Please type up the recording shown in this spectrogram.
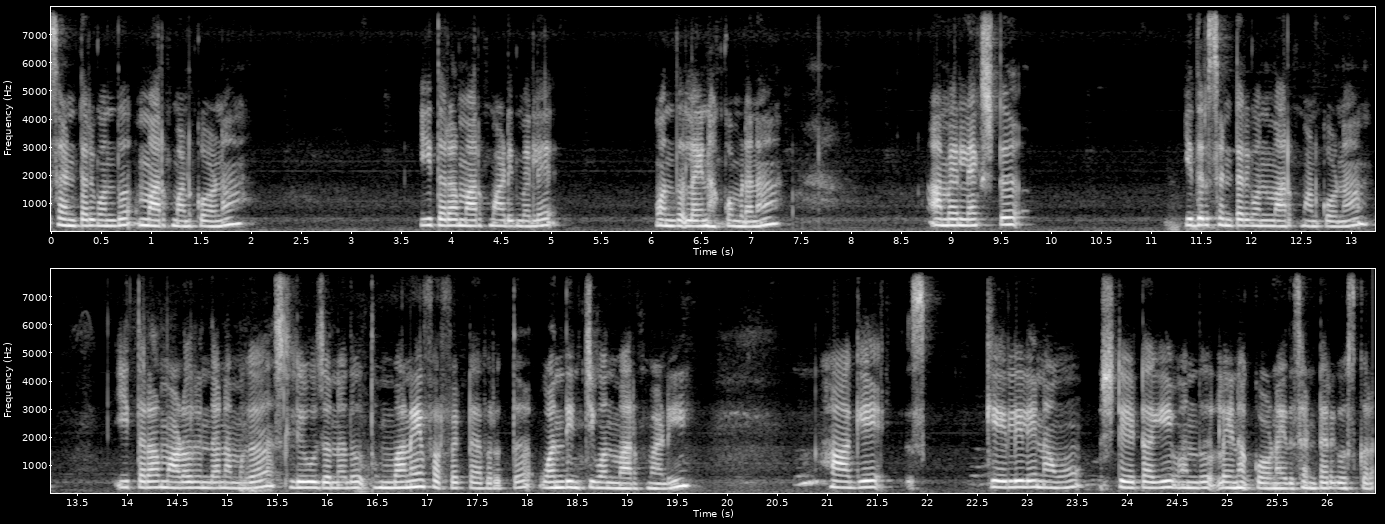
ಸೆಂಟರ್ಗೆ ಒಂದು ಮಾರ್ಕ್ ಮಾಡ್ಕೊಳ್ಳೋಣ ಈ ಥರ ಮಾರ್ಕ್ ಮಾಡಿದ ಮೇಲೆ ಒಂದು ಲೈನ್ ಹಾಕ್ಕೊಂಬಿಡೋಣ. ಆಮೇಲೆ ನೆಕ್ಸ್ಟ್ ಇದ್ರ ಸೆಂಟರ್ಗೆ ಒಂದು ಮಾರ್ಕ್ ಮಾಡ್ಕೊಳ್ಳೋಣ ಈ ಥರ ಮಾಡೋದ್ರಿಂದ ನಮ್ಗೆ ಸ್ಲೀವ್ಸ್ ಅನ್ನೋದು ತುಂಬಾ ಪರ್ಫೆಕ್ಟಾಗಿ ಬರುತ್ತೆ. ಒಂದು ಇಂಚಿಗೆ ಒಂದು ಮಾರ್ಕ್ ಮಾಡಿ. ಹಾಗೆ ಸ್ಕೇಲಿಲೆ ನಾವು ಸ್ಟೇಟಾಗಿ ಒಂದು ಲೈನ್ ಹಾಕ್ಕೊಳ್ಳೋಣ ಇದು ಸೆಂಟರ್ಗೋಸ್ಕರ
